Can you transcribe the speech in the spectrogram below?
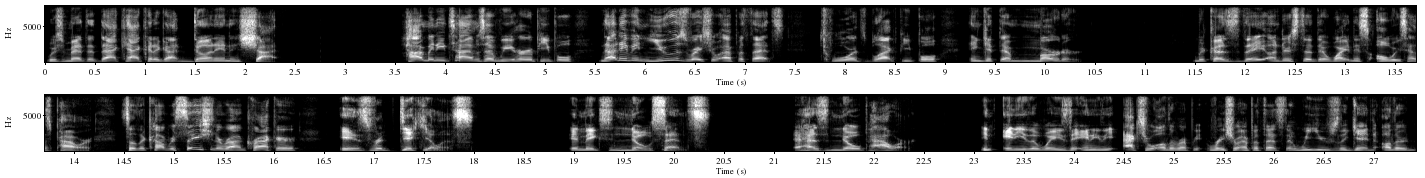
which meant that that cat could have got done in and shot. How many times have we heard people not even use racial epithets towards black people and get them murdered because they understood that whiteness always has power? So the conversation around cracker is ridiculous. It makes no sense. It has no power in any of the ways that any of the actual other rep- racial epithets that we usually get and other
